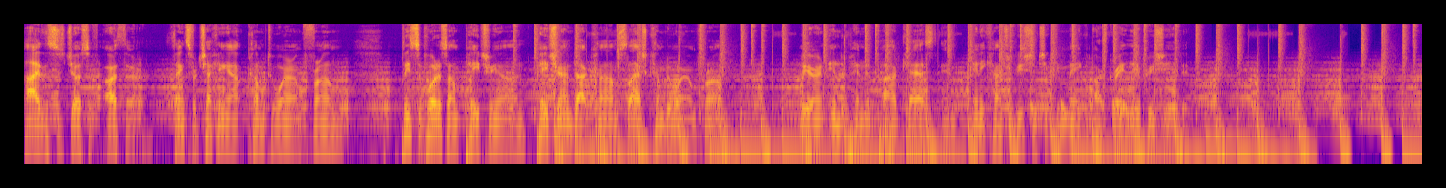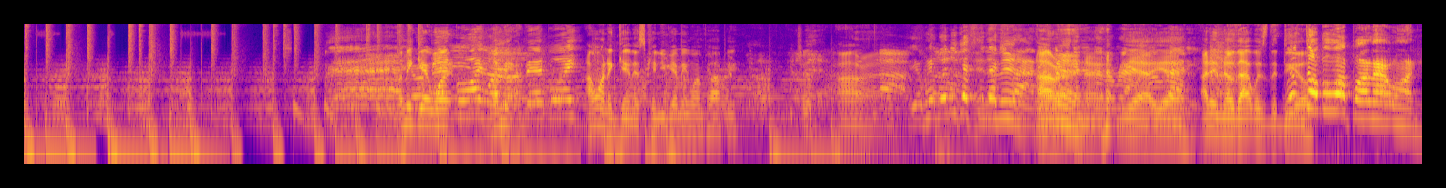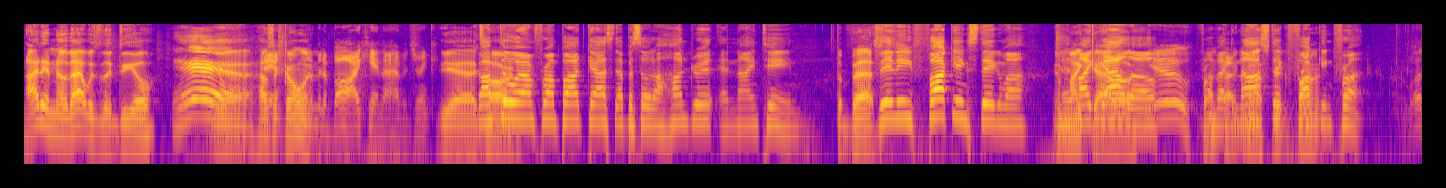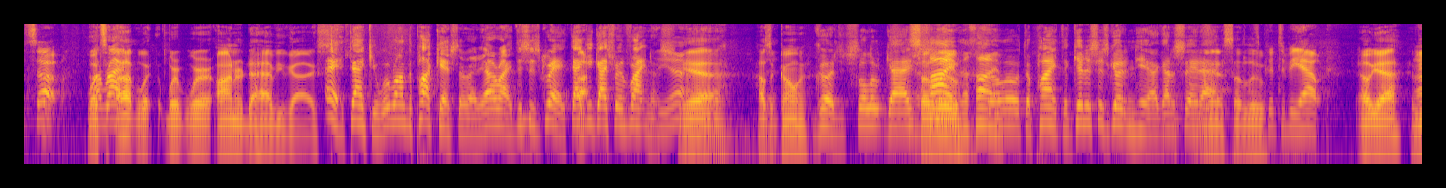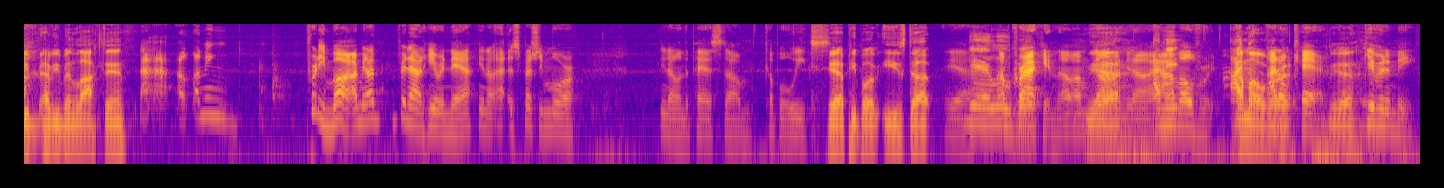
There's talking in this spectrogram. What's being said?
Hi, this is Joseph Arthur. Thanks for checking out Come to Where I'm From. Please support us on Patreon, patreon.com slash come to where I'm from. We are an independent podcast, and any contributions you can make are greatly appreciated. Let me get one. Bad boy, Let me. bad boy. I want a Guinness. Can you get me one, Poppy? Sure. All right. Yeah, when when he gets to the next minute. round, All he's right. gonna get another round. Yeah, yeah. I didn't know that was the We'll deal. double up on that one. I didn't know that was the deal. Yeah. Yeah. How's it going? I'm in a bar. I can't not have a drink. Yeah, it's Come hard. to where I'm from podcast episode 119. the best. Vinnie fucking Stigma And Mike Gallo. Gallo You. From of Agnostic Agnostic Front. fucking Front. What's up? What's All right. up? We're, we're we're honored to have you guys. Hey, thank you. We're on the podcast already. All right, this is great. Thank Uh, you guys for inviting us. Yeah. Yeah. How's it going? Good. Salute, guys. So- Chaim, Salute. the Chaim. Salute. The pint. The Guinness is good in here. I got to say that. Yeah, salute. Good to be out. Oh yeah. Have you have you been locked in? I, I mean, pretty much. I mean, I've been out here and there. You know, especially more. You know, in the past um, couple of weeks. Yeah, people have eased up. Yeah. Yeah, a little I'm bit. cracking. I'm, I'm Yeah. gone. You know, I I, mean, am over it. I'm over it. I don't it. care. Yeah. Give it to me.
